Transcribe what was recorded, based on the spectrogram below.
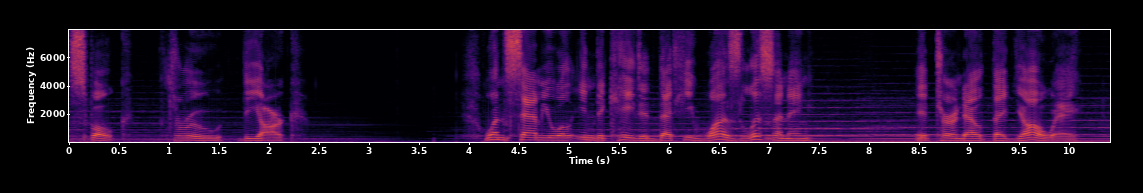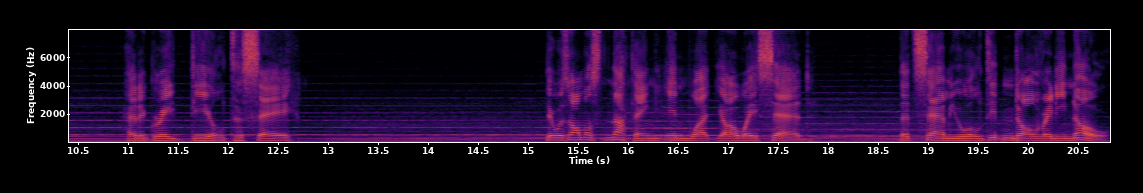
spoke through the ark. Once Samuel indicated that he was listening, it turned out that Yahweh had a great deal to say. There was almost nothing in what Yahweh said that Samuel didn't already know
